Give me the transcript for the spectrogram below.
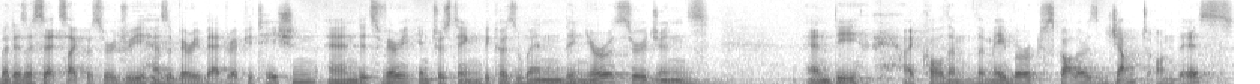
But as I said, psychosurgery has a very bad reputation, and it's very interesting because when the neurosurgeons and the, I call them the Mayberg scholars, jumped on this,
